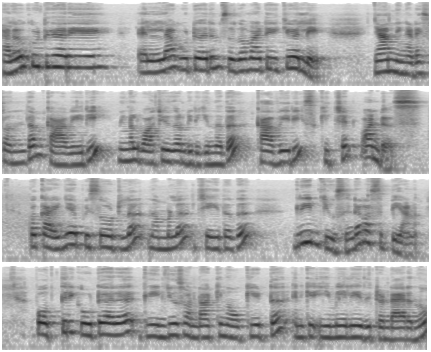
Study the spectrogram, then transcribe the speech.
ഹലോ കൂട്ടുകാരെ. എല്ലാ കൂട്ടുകാരും സുഖമായിട്ടിരിക്കുമല്ലേ ഞാൻ നിങ്ങളുടെ സ്വന്തം കാവേരി. നിങ്ങൾ വാച്ച് ചെയ്തുകൊണ്ടിരിക്കുന്നത് കാവേരിസ് കിച്ചൺ വണ്ടേഴ്സ് അപ്പോൾ കഴിഞ്ഞ എപ്പിസോഡിൽ നമ്മൾ ചെയ്തത് ഗ്രീൻ ജ്യൂസിന്റെ റെസിപ്പിയാണ് അപ്പോൾ ഒത്തിരി കൂട്ടുകാർ ഗ്രീൻ ജ്യൂസ് ഉണ്ടാക്കി നോക്കിയിട്ട് എനിക്ക് ഇമെയിൽ ചെയ്തിട്ടുണ്ടായിരുന്നു.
